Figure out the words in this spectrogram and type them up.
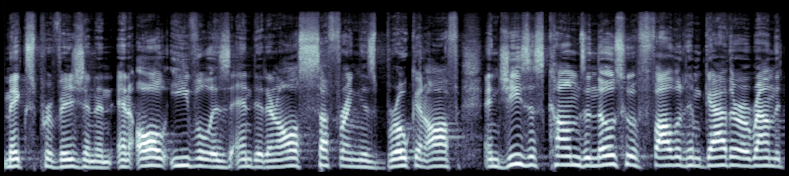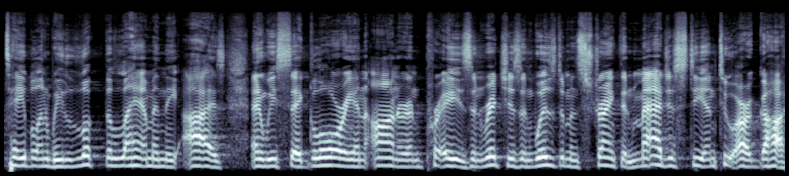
makes provision and, and all evil is ended and all suffering is broken off. And Jesus comes, and those who have followed him gather around the table, and we look the Lamb in the eyes and we say, Glory and honor and praise and riches and wisdom and strength and majesty unto our God.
